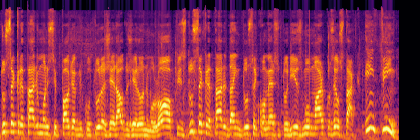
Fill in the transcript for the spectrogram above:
do secretário municipal de Agricultura Geraldo Jerônimo Lopes, do secretário da Indústria, Comércio e Turismo Marcos Eustáquio. Enfim,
